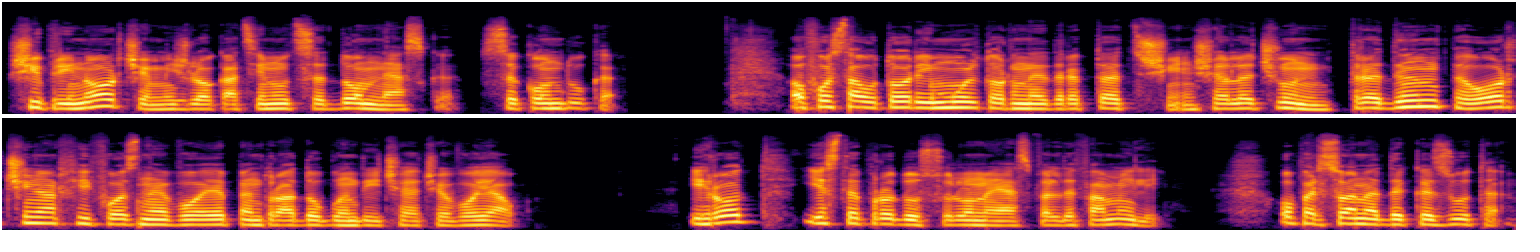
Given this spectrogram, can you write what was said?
și prin orice mijloc a ținut să domnească, să conducă. Au fost autorii multor nedreptăți și înșelăciuni, trădând pe oricine ar fi fost nevoie pentru a dobândi ceea ce voiau. Irod este produsul unei astfel de familii. O persoană decăzută,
